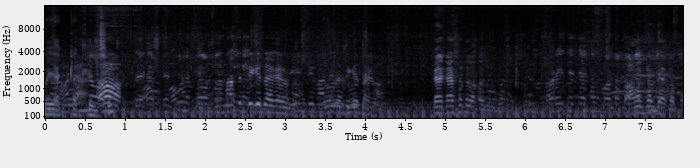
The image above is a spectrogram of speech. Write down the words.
ওই একটা খেলছে। আমার সাথে দেখা কথা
